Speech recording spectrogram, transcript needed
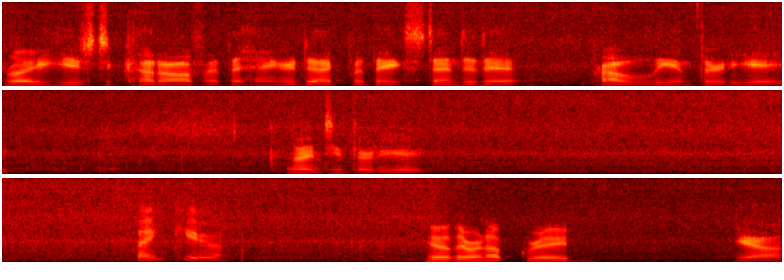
Right. It used to cut off at the hangar deck, but they extended it probably in 38, 1938. Thank you. Yeah, they're an upgrade. Yeah.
